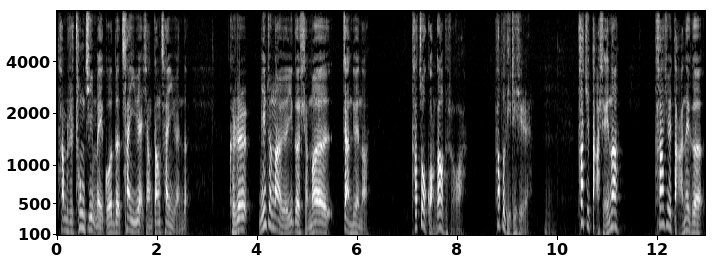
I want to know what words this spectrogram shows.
他们是冲击美国的参议院，想当参议员的。可是民主党有一个什么战略呢？他做广告的时候啊，他不理这些人。他去打谁呢？他去打那个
